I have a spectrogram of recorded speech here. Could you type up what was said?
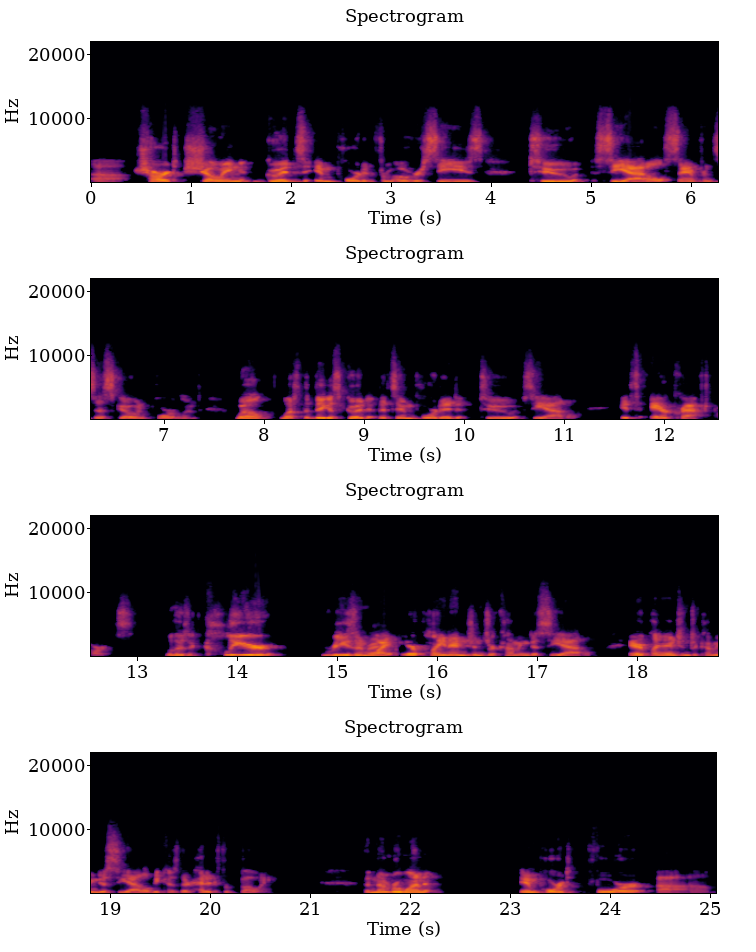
uh, chart showing goods imported from overseas to Seattle, San Francisco, and Portland. Well, what's the biggest good that's imported to Seattle? It's aircraft parts. Well, there's a clear reason right. why airplane engines are coming to Seattle. Airplane engines are coming to Seattle because they're headed for Boeing. The number one import for um,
